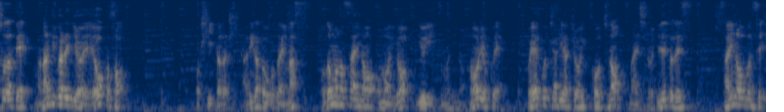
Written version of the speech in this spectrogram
育て学びバレディオへようこそ。お聞きいただきありがとうございます。子供の才能思いを唯一無二の能力へ。親子キャリア教育コーチの前城秀人です。才能分析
